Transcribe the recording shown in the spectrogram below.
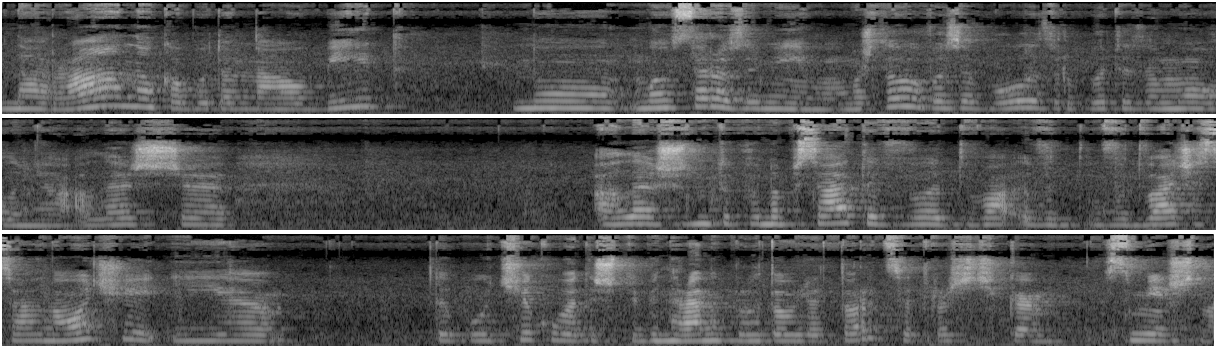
на ранок або там на обід. Ну, ми все розуміємо. Можливо, ви забули зробити замовлення, але ж. е, Але ж, ну, типу, написати в два, в, в два часа ночі і, типу, очікувати, що тобі на ранок приготовлять торт, це трошечки смішно,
